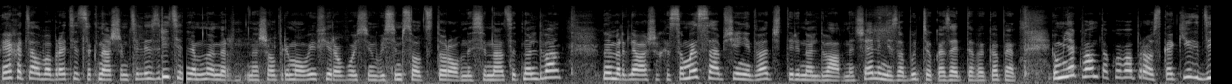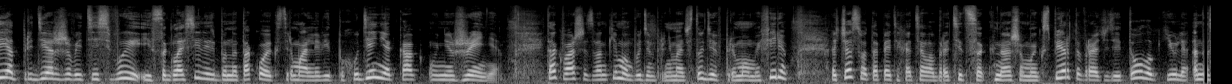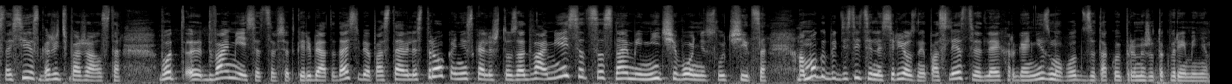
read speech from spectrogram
Я хотела бы обратиться к нашим телезрителям. Номер нашего прямого эфира 8 800 100 ровно 1702. Номер для ваших смс-сообщений 2402. Вначале не забудьте указать ТВКП. И у меня к вам такой вопрос. Каких диет придерживаетесь вы и согласились бы на такой экстремальный вид похудения, как унижение? Так, ваши звонки мы будем принимать в студии в прямом эфире. А сейчас вот опять я хотела обратиться к нашему эксперту, врач-диетолог Юлия. Анастасия, скажите, пожалуйста, вот э, два месяца все-таки ребята, да, себе поставили строк, они сказали, что за два месяца с нами ничего не случится. А могут быть действительно серьезные последствия для их организма вот за такой промежуток времени.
